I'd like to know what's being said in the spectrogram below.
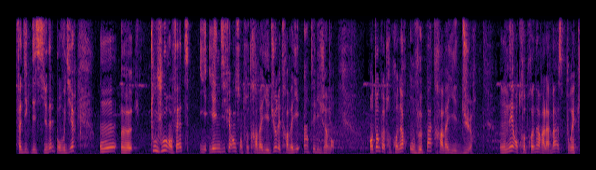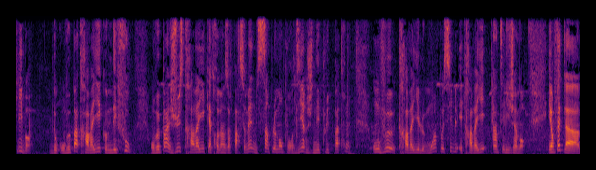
fatigue décisionnelle pour vous dire, on, euh, toujours, en fait, il y a une différence entre travailler dur et travailler intelligemment. En tant qu'entrepreneur, on ne veut pas travailler dur. On est entrepreneur à la base pour être libre. Donc on ne veut pas travailler comme des fous. On ne veut pas juste travailler 80 heures par semaine simplement pour dire je n'ai plus de patron. On veut travailler le moins possible et travailler intelligemment. Et en fait, la,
